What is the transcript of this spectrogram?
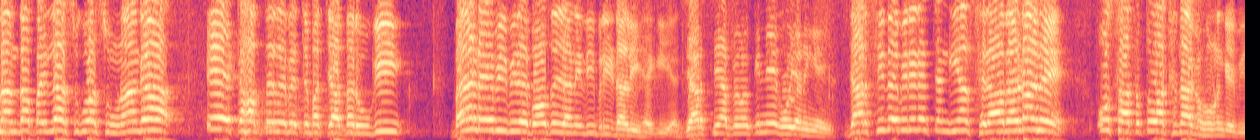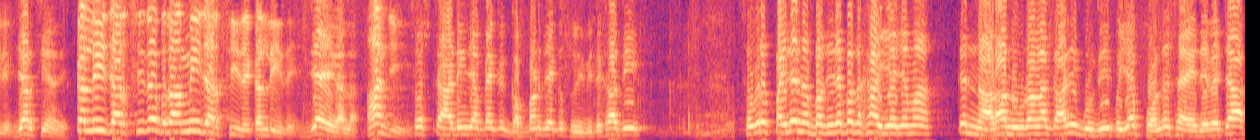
ਦੰਦ ਦਾ ਪਹਿਲਾ ਸੂਆ ਸੂਣਾਗਾ ਇਹ ਇੱਕ ਹਫ਼ਤੇ ਦੇ ਵਿੱਚ ਬੱਚਾ ਧਰੂਗੀ ਇਹ ਵੀ ਵੀਰੇ ਬਹੁਤ ਜਾਨੀ ਦੀ ਬਰੀਡ ਵਾਲੀ ਹੈਗੀ ਆ ਜਰਸੀਆਂ ਆਪਣੇ ਕੋਲ ਕਿੰਨੇ ਹੋ ਜਾਣਗੀਆਂ ਜੀ? ਜਰਸੀ ਦੇ ਵੀਰੇ ਨੇ ਚੰਗੀਆਂ ਸਿਰਾ ਬੈੜਾਂ ਨੇ ਉਹ 7 ਤੋਂ 8 ਨਗ ਹੋਣਗੇ ਵੀਰੇ। ਜਰਸੀਆਂ ਦੇ? ਕੱਲੀ ਜਰਸੀ ਦੇ ਬਦਾਮੀ ਜਰਸੀ ਦੇ ਕੱਲੀ ਦੇ। ਜੈ ਗੱਲ। ਹਾਂਜੀ। ਸੋ ਸਟਾਰਟਿੰਗ 'ਚ ਆਪਾਂ ਇੱਕ ਗੱਬਣ ਤੇ ਇੱਕ ਸੂਈ ਵੀ ਦਿਖਾਤੀ ਸੋ ਵੀਰੇ ਪਹਿਲੇ ਨੰਬਰ ਜਿਹੜੇ ਆਪਾਂ ਦਿਖਾਈ ਆ ਜਮਾ। ਤੇ ਨਾੜਾ ਨੂੜਾਂ ਨਾਲ ਕਾਹਦੀ ਗੁੰਦੀ ਪਈ ਆ? ਫੁੱਲ ਸਾਈਜ਼ ਦੇ ਵਿੱਚ ਆ।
